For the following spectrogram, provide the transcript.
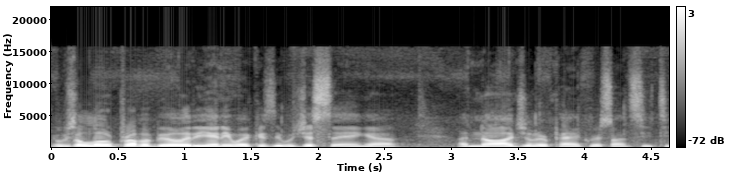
It was a low probability anyway because it was just saying a, a nodular pancreas on CT.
